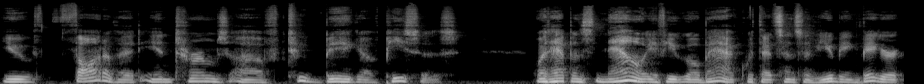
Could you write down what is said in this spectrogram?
you thought of it in terms of too big of pieces, what happens now if you go back with that sense of you being bigger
